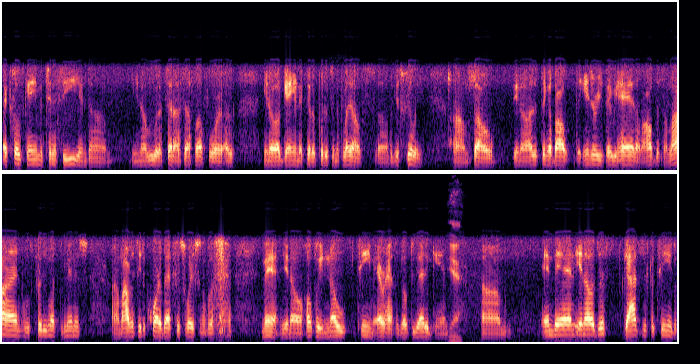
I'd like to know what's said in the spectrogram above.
that close game in Tennessee, and um, you know, we would have set ourselves up for a you know a game that could have put us in the playoffs uh, against Philly. Um, so you know, I just think about the injuries that we had on the offensive line was pretty much diminished. Um, obviously, the quarterback situation was, man, you know, hopefully no team ever has to go through that again. Yeah. Um, and then, you know, just guys just continue to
